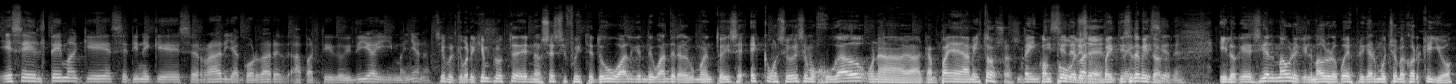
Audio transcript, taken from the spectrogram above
ese es el tema que se tiene que cerrar y acordar a partir de hoy día y mañana. Sí, porque por ejemplo ustedes, no sé si fuiste tú o alguien de Wander en algún momento dice, es como si hubiésemos jugado una campaña de amistosos. 27 con público, 27, amistosos. Y lo que decía el Mauro, que el Mauro lo puede explicar mucho mejor que yo,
